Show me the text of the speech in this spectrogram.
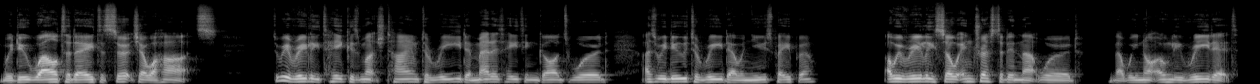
We do well today to search our hearts. Do we really take as much time to read and meditate in God's Word as we do to read our newspaper? Are we really so interested in that word that we not only read it,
